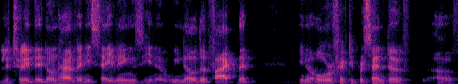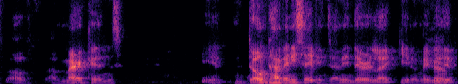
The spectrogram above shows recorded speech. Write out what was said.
literally they don't have any savings. You know we know the fact that you know over 50% of of, of americans don't have any savings. I mean, they're like, you know, maybe yeah. they've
